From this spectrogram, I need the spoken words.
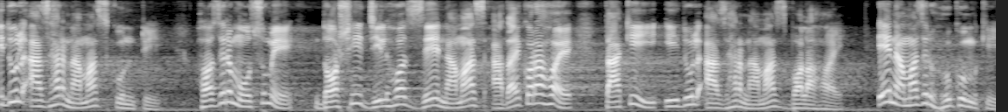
ঈদুল আজহার নামাজ কোনটি? হজের মৌসুমে দশই জিলহজ যে নামাজ আদায় করা হয়, তাকেই ঈদুল আজহার নামাজ বলা হয়। এ নামাজের হুকুম কি?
